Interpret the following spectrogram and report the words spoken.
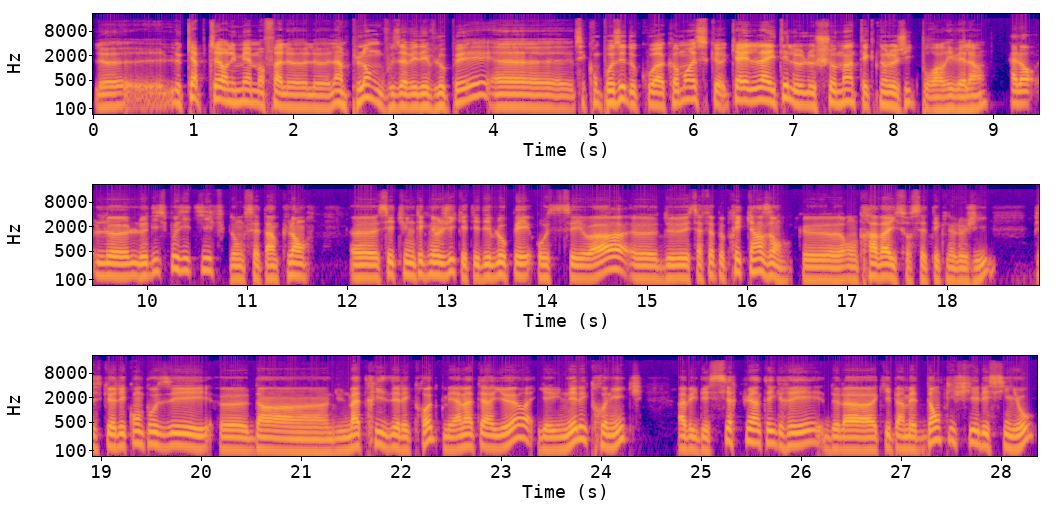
le, capteur lui-même, enfin l'implant que vous avez développé euh, C'est composé de quoi? Comment est-ce que quel a été le, chemin technologique pour arriver là? Alors le, dispositif, donc cet implant, euh, c'est une technologie qui a été développée au CEA. Euh, de, ça fait à peu près 15 ans qu'on travaille sur cette technologie, puisqu'elle est composée d'une matrice d'électrodes, mais à l'intérieur, il y a une électronique avec des circuits intégrés qui permettent d'amplifier les signaux,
